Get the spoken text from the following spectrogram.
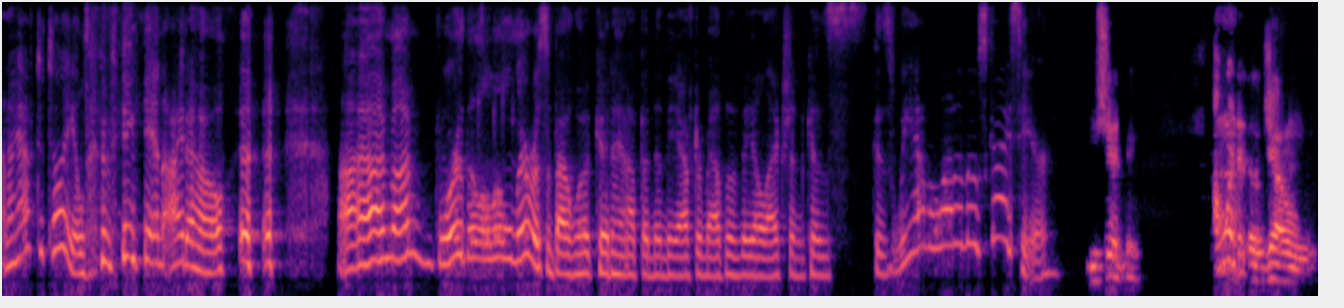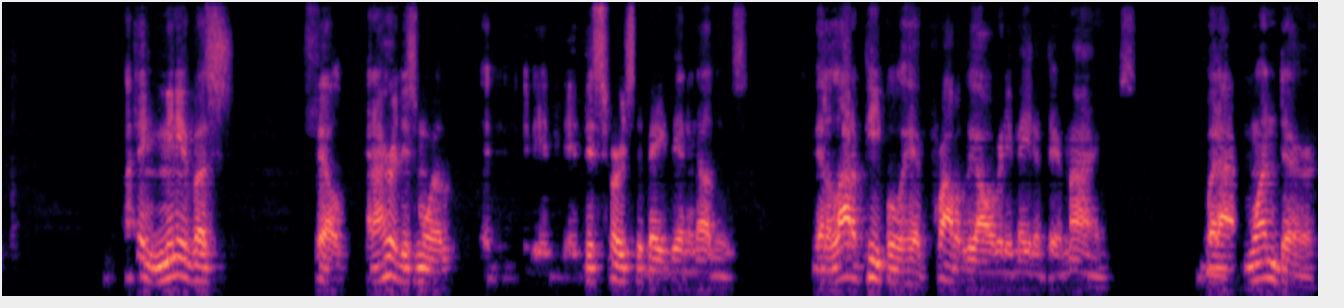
And I have to tell you, living in Idaho, I'm I'm more than a little nervous about what could happen in the aftermath of the election because because we have a lot of those guys here. You should be. I wonder though, Joan. I think many of us felt, and I heard this more at, at- at this first debate than in others, that a lot of people have probably already made up their minds. But I wonder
